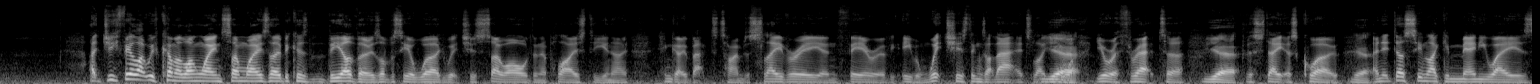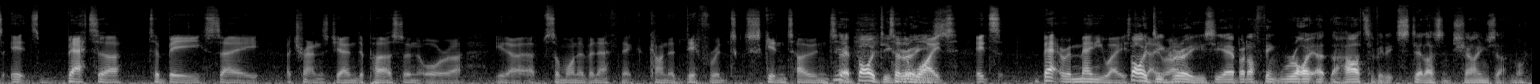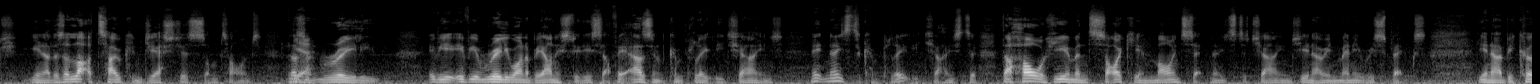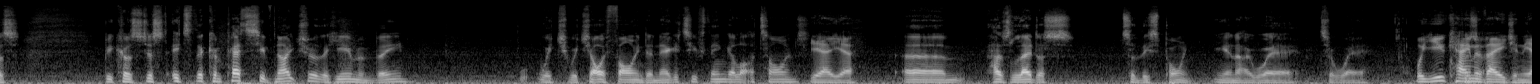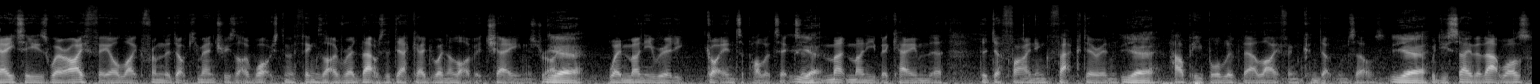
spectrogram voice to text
Uh, do you feel like we've come a long way in some ways though? Because the other is obviously a word which is so old and applies to you know can go back to times of slavery and fear of even witches, things like that. It's like Yeah. you're, you're a threat to Yeah. the status quo. Yeah. And it does seem like in many ways it's better to be, say, a transgender person or a you know someone of an ethnic kind of different skin tone to, Yeah, by to the white. It's better in many ways. by today, right? degrees yeah but I think right at the heart of it it still hasn't changed that much you know there's a lot of token gestures sometimes it doesn't Yeah. really if you if you really want to be honest with yourself it hasn't completely changed it needs to completely change to the whole human psyche and mindset needs to change you know in many respects you know because because just it's the competitive nature of the human being which which I find a negative thing a lot of times Yeah, yeah. um, has led us to this point, you know, where to where. Well, you came of age in the 80s, where I feel like from the documentaries that I've watched and the things that I've read, that was the decade when a lot of it changed, right? Yeah. When money really got into politics and Yeah. mo- money became the, the defining factor in Yeah, how people live their life and conduct themselves. yeah, Would you say that that was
